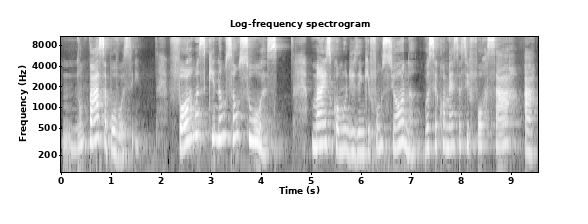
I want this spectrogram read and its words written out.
não passa por você. Formas que não são suas. Mas como dizem que funciona, você começa a se forçar a.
